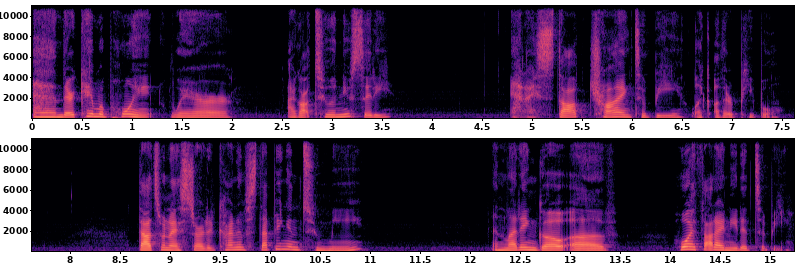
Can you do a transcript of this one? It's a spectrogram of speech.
And there came a point where I got to a new city and I stopped trying to be like other people. That's when I started kind of stepping into me and letting go of who I thought I needed to be.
